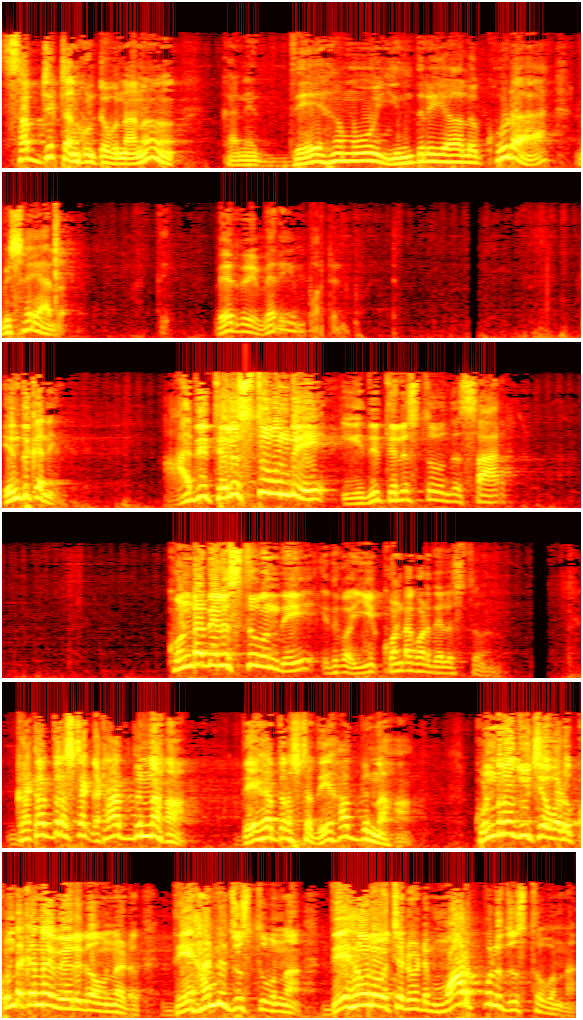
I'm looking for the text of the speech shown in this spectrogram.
సబ్జెక్ట్ అనుకుంటూ ఉన్నాను కానీ దేహము ఇంద్రియాలు కూడా విషయాలు. వెరీ వెరీ ఇంపార్టెంట్ పాయింట్ ఎందుకని? అది తెలుస్తూ ఉంది ఇది తెలుస్తూ ఉంది సార్. కుండ తెలుస్తూ ఉంది ఇదిగో ఈ కుండ కూడా తెలుస్తూ ఉంది. ఘటద్రష్ట ఘటాద్భిన్న దేహద్రష్ట దేహాద్భిన్న. కుండను చూచేవాడు కుండ కన్నా వేరుగా ఉన్నాడు. దేహాన్ని చూస్తూ ఉన్నా దేహంలో వచ్చేటువంటి మార్పులు చూస్తూ ఉన్నా.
